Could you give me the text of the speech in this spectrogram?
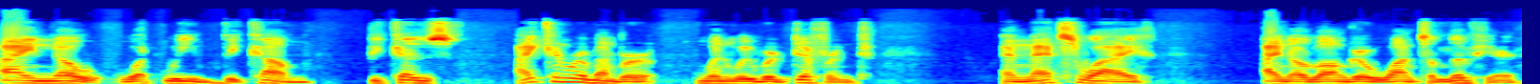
I know what we've become because I can remember when we were different, and that's why I no longer want to live here.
